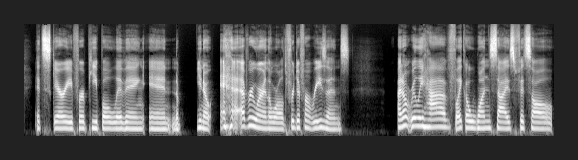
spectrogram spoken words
it's scary for people living in, you know, everywhere in the world for different reasons. I don't really have like a one size fits all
